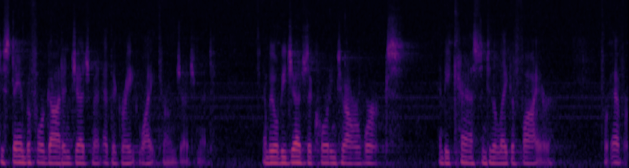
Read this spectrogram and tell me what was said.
to stand before God in judgment at the great white throne judgment. And we will be judged according to our works and be cast into the lake of fire forever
